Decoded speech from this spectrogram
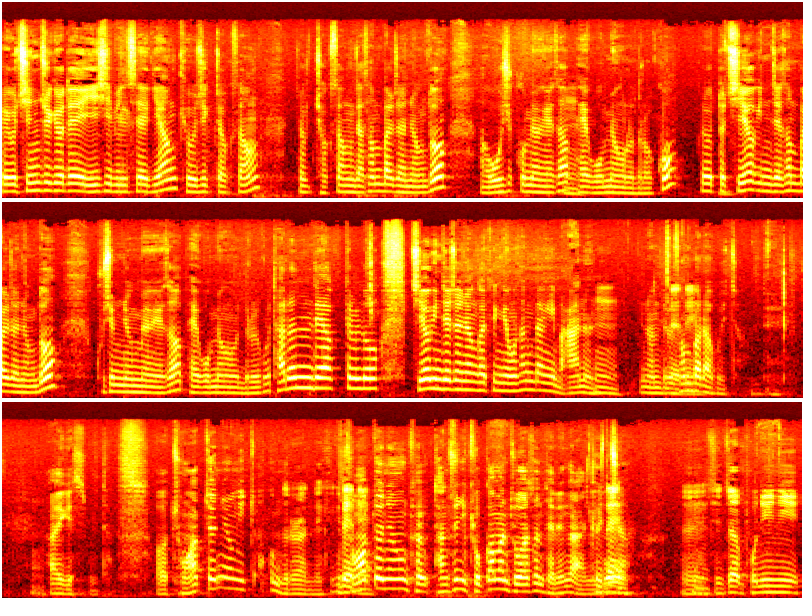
그리고 진주교대 21세기형 교직 적성 적- 적성자 선발 전형도 59명에서 음. 105명으로 늘었고 그리고 또 지역 인재 선발 전형도 96명에서 105명으로 늘고 다른 대학들도 지역 인재 전형 같은 경우 상당히 많은 음. 인원들을 네네. 선발하고 있죠. 알겠습니다. 어, 종합 전형이 조금 늘어났네. 그러니까 네네. 종합 전형은 결- 단순히 교과만 좋아서는 되는 건 아니고 그렇죠. 예, 음. 진짜 본인이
